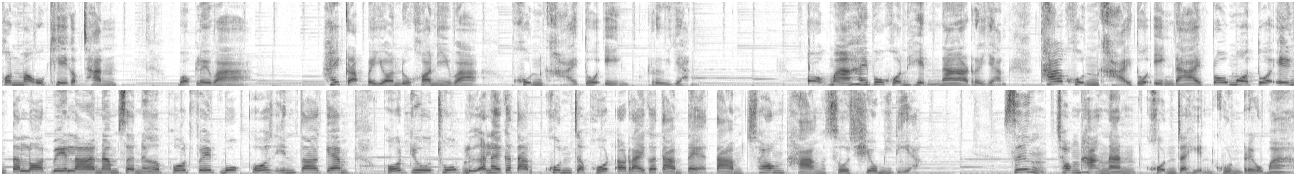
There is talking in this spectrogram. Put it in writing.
คนมาโอเคกับฉัน บอกเลยว่า ให้กลับไปย้อนดูข้อนี้ว่า คุณขายตัวเองหรือยัง ออกมาให้ผู้คนเห็นหน้าหรือยัง ถ้าคุณขายตัวเองได้ โปรโมตตัวเองตลอดเวลานำเสนอโพสต์ Facebook โพสต์ Instagram โพสต์ YouTube หรืออะไรก็ตาม คุณจะโพสต์อะไรก็ตามแต่ตามช่องทางโซเชียลมีเดียซึ่งช่องทางนั้นคนจะเห็นคุณเร็วมาก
